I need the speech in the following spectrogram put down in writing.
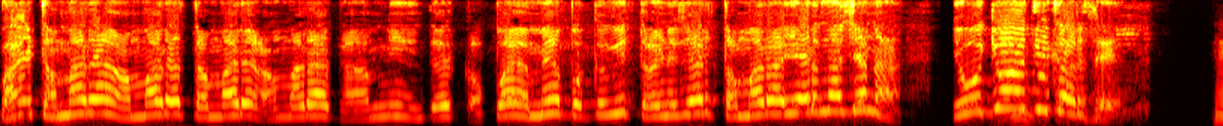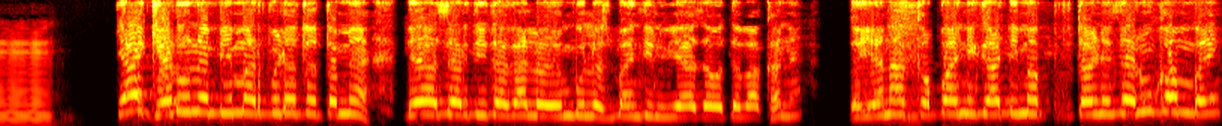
ભાઈ તમારે અમારા તમારે અમારા ગામની અંદર કપાય અમે પકવી ત્રણ હજાર તમારા યાર્ડના છે ને. એવો કયો અધિકાર છે? ક્યાં ખેડૂ ખેડૂને બીમાર પડ્યો તો તમે બે હજાર દીધા ગાલો એમ્બ્યુલન્સ બાંધીને વ્યાજ આવો દવાખાને? તો એના કપાની ગાડીમાં ત્રણ હજાર શું કામ ભાઈ?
